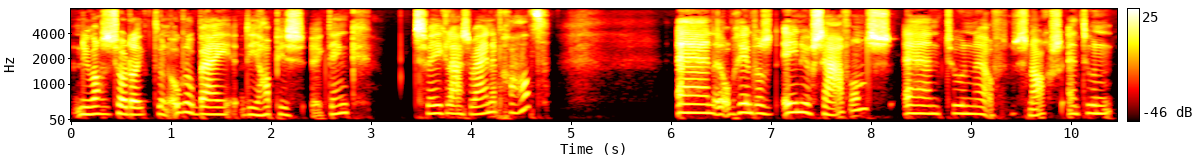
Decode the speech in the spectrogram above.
nu was het zo dat ik toen ook nog bij die hapjes, ik denk, twee glazen wijn heb gehad. En op een gegeven moment was het één uur s'avonds. En toen, eh, of s'nachts. En toen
